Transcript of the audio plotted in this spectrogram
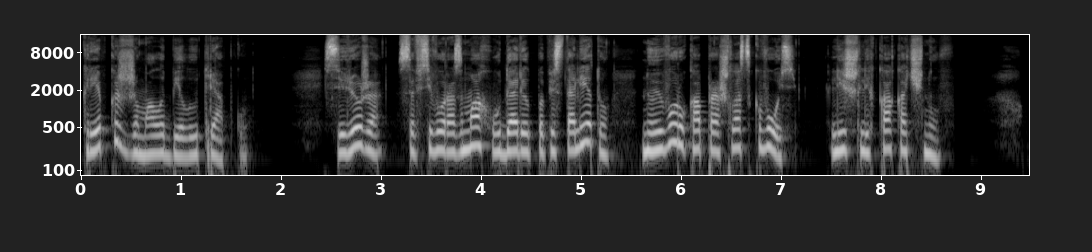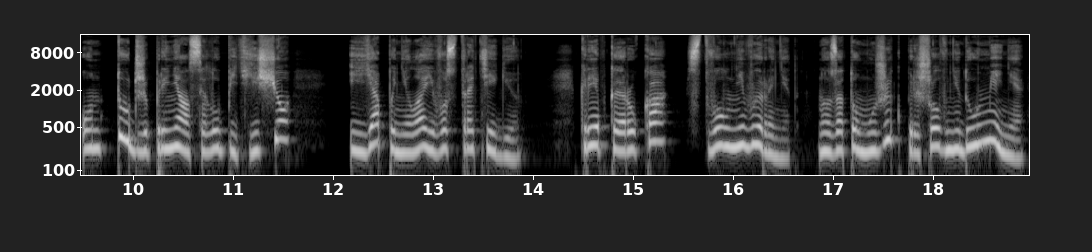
крепко сжимала белую тряпку. Сережа со всего размаха ударил по пистолету, но его рука прошла сквозь, лишь слегка качнув. Он тут же принялся лупить еще, и я поняла его стратегию. Крепкая рука ствол не выронит, но зато мужик пришел в недоумение,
